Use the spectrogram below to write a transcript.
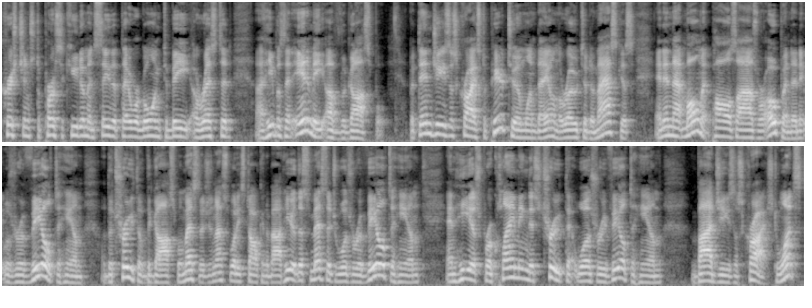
Christians to persecute them and see that they were going to be arrested. Uh, he was an enemy of the gospel. But then Jesus Christ appeared to him one day on the road to Damascus, and in that moment, Paul's eyes were opened and it was revealed to him the truth of the gospel message. And that's what he's talking about here. This message was revealed to him, and he is proclaiming this truth that was revealed to him by Jesus Christ. Once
